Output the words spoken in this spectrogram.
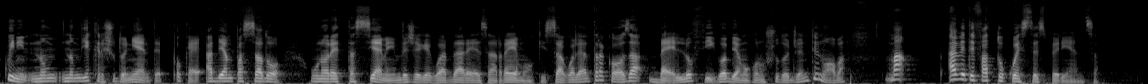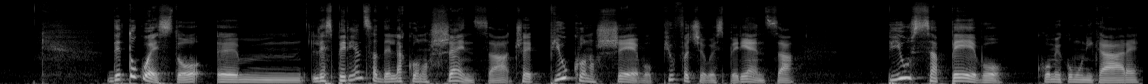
Quindi non, non vi è cresciuto niente. Ok, abbiamo passato un'oretta assieme invece che guardare Sanremo, chissà quale altra cosa, bello, figo, abbiamo conosciuto gente nuova, ma avete fatto questa esperienza. Detto questo, ehm, l'esperienza della conoscenza, cioè più conoscevo, più facevo esperienza, più sapevo come comunicare,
